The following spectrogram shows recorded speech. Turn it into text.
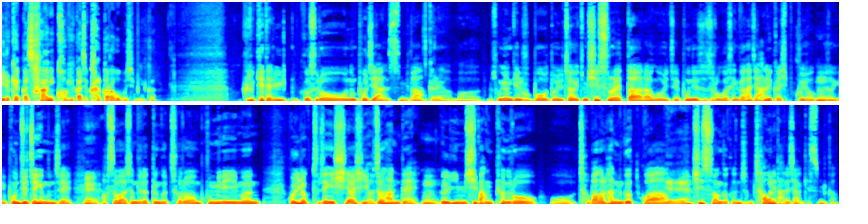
이렇게까지 사안이 거기까지 갈 거라고 보십니까? 그렇게 될 것으로는 보지 않습니다. 그래요. 아, 뭐 송영길 후보도 일정하게 좀 실수를 했다라고 이제 본인 스스로가 생각하지 않을까 싶고요. 음. 그래서 이게 본질적인 문제, 네. 앞서 말씀드렸던 것처럼 국민의힘은 권력 투쟁의 씨앗이 여전한데 음. 그걸 임시 방편으로 어, 처방을 한 것과 예. 실수한 것은 좀 차원이 다르지 않겠습니까?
